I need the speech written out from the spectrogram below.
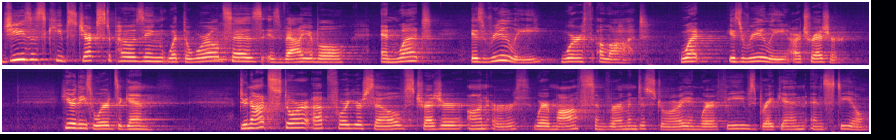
Jesus keeps juxtaposing what the world says is valuable and what is really worth a lot, what is really our treasure. Hear these words again. Do not store up for yourselves treasure on earth where moths and vermin destroy and where thieves break in and steal.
